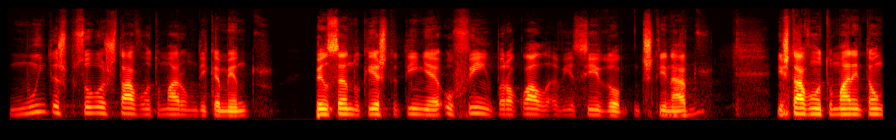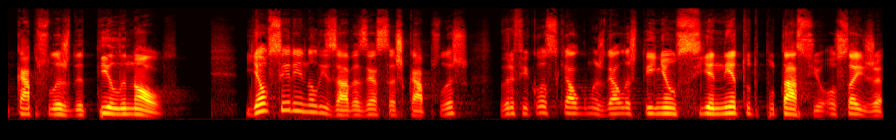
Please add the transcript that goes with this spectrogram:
Muitas pessoas estavam a tomar um medicamento, pensando que este tinha o fim para o qual havia sido destinado, e estavam a tomar então cápsulas de Tilenol. E ao serem analisadas essas cápsulas, verificou-se que algumas delas tinham cianeto de potássio, ou seja,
